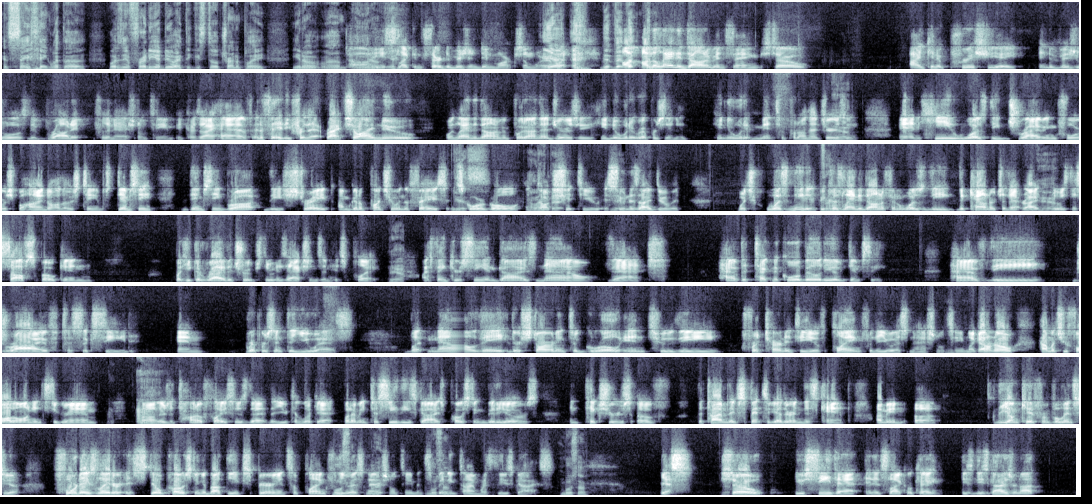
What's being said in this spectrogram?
it's same thing with the what is it, Freddie Adu? I think he's still trying to play. You know, um, Oh, you know, he's like in third division Denmark somewhere. yeah. But The- the- on, the- on the Landon Donovan thing, so I can appreciate individuals that brought it for the national team because I have an affinity for that, right? So I knew when Landon Donovan put on that jersey, he knew what it represented. He knew what it meant to put on that jersey. And he was the driving force behind all those teams. Dempsey, Dempsey brought the straight, I'm gonna punch you in the face and Yes. score a goal and like talk that. shit to you as Yeah. soon as I do it which was needed because. Landon Donovan was the the counter to that, right? Yeah. He was the soft spoken, but he could rally the troops through his actions and his play. yeah. I think you're seeing guys now that have the technical ability of Dempsey, have the drive to succeed and represent the US, but now they they're starting to grow into the fraternity of playing for the US national team. Mhm. Like I don't know how much you follow on Instagram. Uh, there's a ton of places that that you can look at, but I mean to see these guys posting videos and pictures of the time they've spent together in this camp. I mean, uh, the young kid from Valencia, four days later, is still posting about the experience of playing for Musah, the U.S. right? national team and Musah? spending time with these guys. Musah. Yes. Yeah. So you see that, and it's like, okay, these these guys are not.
